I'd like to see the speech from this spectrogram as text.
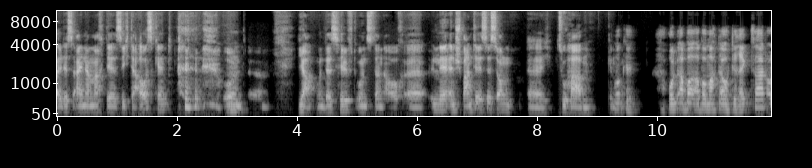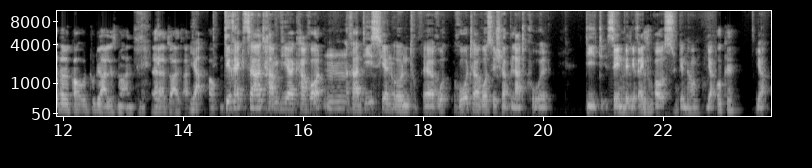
weil das einer macht, der sich da auskennt. und mhm. ähm, ja, und das hilft uns dann auch, äh, eine entspannte Saison äh, zu haben. Genau. Okay. Und aber, aber macht er auch Direktsaat oder tut ihr alles nur anziehen? Äh, also als ja? Direktsaat haben wir Karotten, Radieschen und äh, ro roter russischer Blattkohl. Die, die sehen wir mhm. direkt also, aus, genau. Ja. Okay. Ja.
